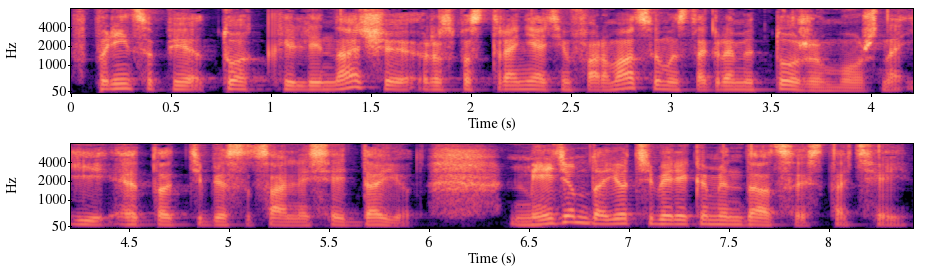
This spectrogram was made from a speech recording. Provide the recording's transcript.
в принципе, так или иначе распространять информацию в Инстаграме тоже можно, и это тебе социальная сеть дает. Медиум дает тебе рекомендации статей.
